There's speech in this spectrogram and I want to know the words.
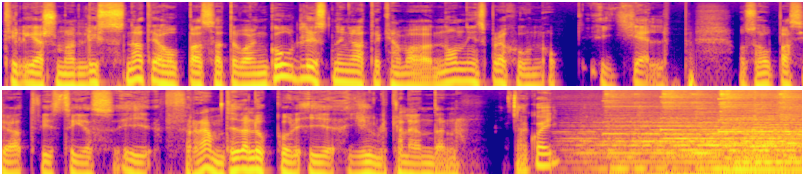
till er som har lyssnat. Jag hoppas att det var en god lyssning och att det kan vara någon inspiration och hjälp. Och så hoppas jag att vi ses i framtida luckor i julkalendern. Tack och hej! Thank you.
